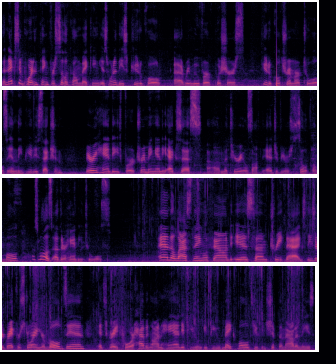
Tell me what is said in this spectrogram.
The next important thing for silicone making is one of these cuticle uh, remover, pushers, cuticle trimmer tools in the beauty section. Very handy for trimming any excess uh, materials off the edge of your silicone mold, as well as other handy tools. And the last thing we found is some treat bags. These are great for storing your molds in. It's great for having on hand. If you if you make molds, you can ship them out in these.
